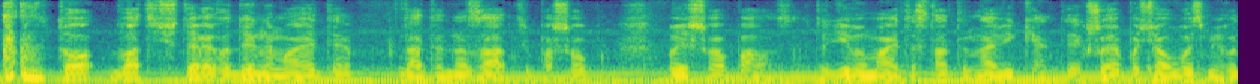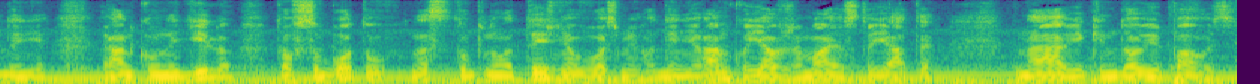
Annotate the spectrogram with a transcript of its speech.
то 24 години маєте дати назад, типу, щоб вийшла пауза. Тоді ви маєте стати на вікенд. Якщо я почав о 8 годині ранку в неділю, то в суботу наступного тижня, в 8 годині ранку, я вже маю стояти на вікендовій паузі.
